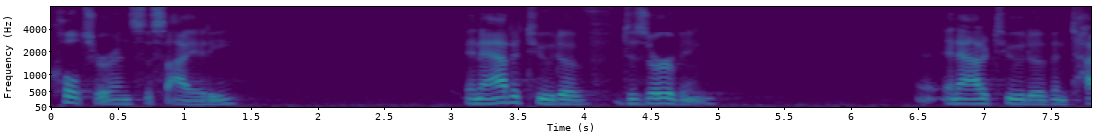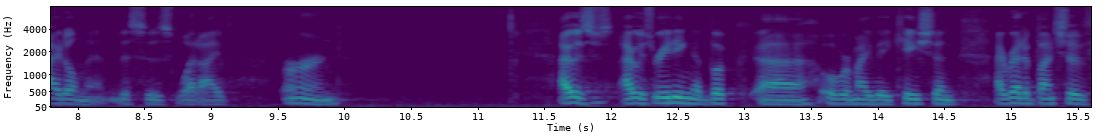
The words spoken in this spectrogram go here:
culture and society an attitude of deserving, an attitude of entitlement. This is what I've earned. I was I was reading a book uh, over my vacation. I read a bunch of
